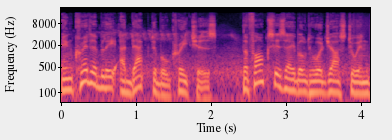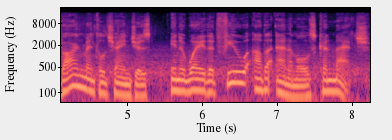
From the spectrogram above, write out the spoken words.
Incredibly adaptable creatures, the fox is able to adjust to environmental changes in a way that few other animals can match.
